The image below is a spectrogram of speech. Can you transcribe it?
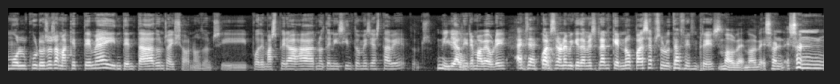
molt curosos amb aquest tema i intentar, doncs, això, no? Doncs, si podem esperar no tenir símptomes ja està bé, doncs Millor. ja anirem a veure Exacte. quan serà una miqueta més gran que no passa absolutament res. Molt bé, molt bé. Són, són,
